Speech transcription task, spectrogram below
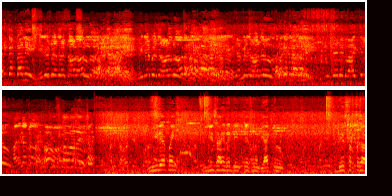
అరికట్టాలి. మీడియాపై విజయసాయి రెడ్డి చేసిన వ్యాఖ్యలు బేసత్తుగా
